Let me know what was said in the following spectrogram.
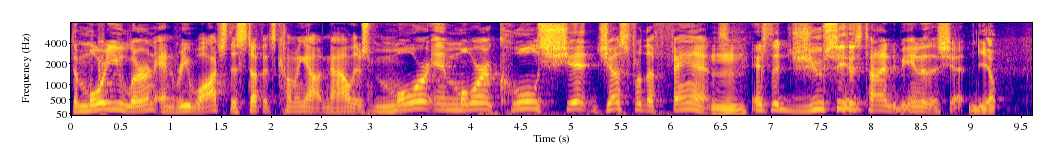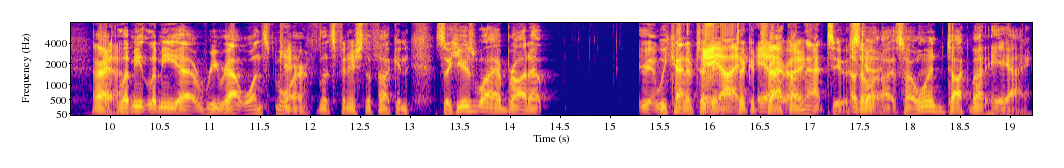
The more you learn and rewatch the stuff that's coming out now, there's more and more cool shit just for the fans. Mm-hmm. It's the juiciest time to be into this shit. Yep. All right, Yeah. let me let me uh, reroute once more. Okay. Let's finish the fucking. So here's why I brought up. We kind of took AI, a, took a AI, track on that too. So uh, so I wanted to talk about AI.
